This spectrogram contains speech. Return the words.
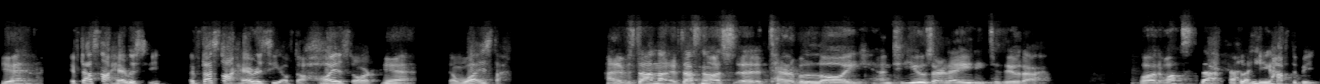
Yeah. If that's not heresy, if that's not heresy of the highest order, yeah, then what is that? And if that not if that's not a, a terrible lie, and to use Our Lady to do that, what what's that? Yeah, like you have to be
